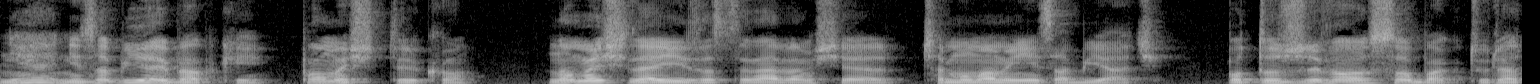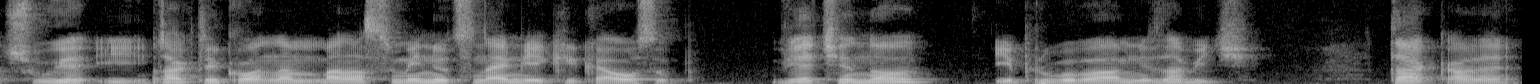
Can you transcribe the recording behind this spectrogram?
Nie, nie zabijaj babki. Pomyśl tylko. No myślę i zastanawiam się, czemu mamy jej zabijać. Bo to żywa osoba, która czuje i tak tylko ma na sumieniu co najmniej kilka osób. Wiecie, no, i próbowała mnie zabić. Tak, ale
